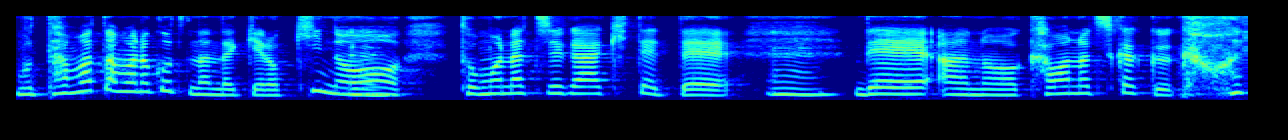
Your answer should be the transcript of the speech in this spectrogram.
もうたまたまのことなんだけど、昨日、うん友達が来てて、うん。で、あの、川の近く、川っ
